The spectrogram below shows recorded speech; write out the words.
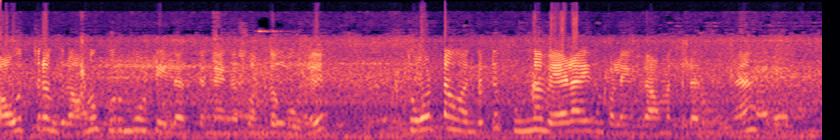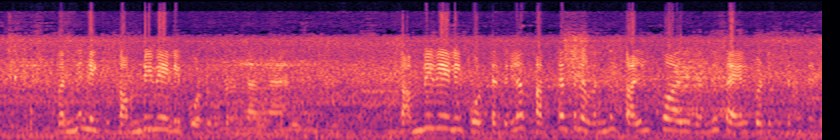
பௌத்திரம் கிராமம் குறும்பூட்டியில் இருக்குங்க எங்கள் சொந்த ஊர். தோட்டம் வந்துட்டு புன்ன வேலாயுதம்பாளையம் கிராமத்தில் இருக்குங்க. வந்து இன்னைக்கு கம்பி வேலி போட்டுக்கிட்டு இருந்தாங்க. கம்பி வேலி போட்டதில் பக்கத்தில் வந்து கல்குவாரி வந்து செயல்பட்டுக்கிட்டு இருந்தது.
